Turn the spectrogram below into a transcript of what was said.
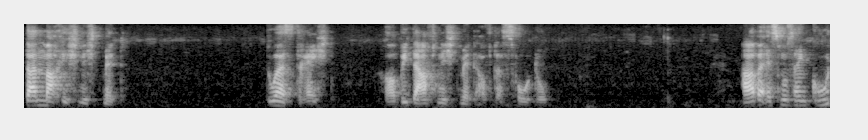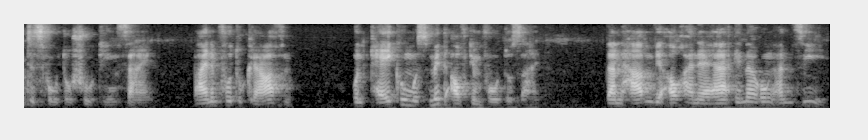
Dann mache ich nicht mit. Du hast recht. Robby darf nicht mit auf das Foto. Aber es muss ein gutes Fotoshooting sein. Bei einem Fotografen. Und Keiko muss mit auf dem Foto sein. Dann haben wir auch eine Erinnerung an sie.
